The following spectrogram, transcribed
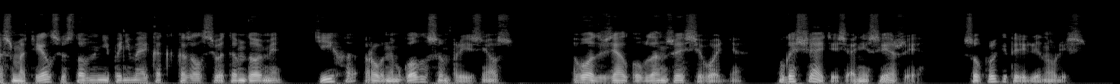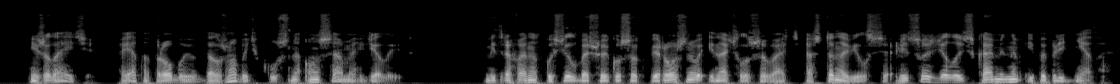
Осмотрелся, словно не понимая, как оказался в этом доме. Тихо, ровным голосом произнес. «Вот, взял у Бланже сегодня. Угощайтесь, они свежие». Супруги переглянулись. «Не желаете? А я попробую. Должно быть вкусно, он сам их делает». Митрофан откусил большой кусок пирожного и начал жевать. Остановился. Лицо сделалось каменным и побледнело.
